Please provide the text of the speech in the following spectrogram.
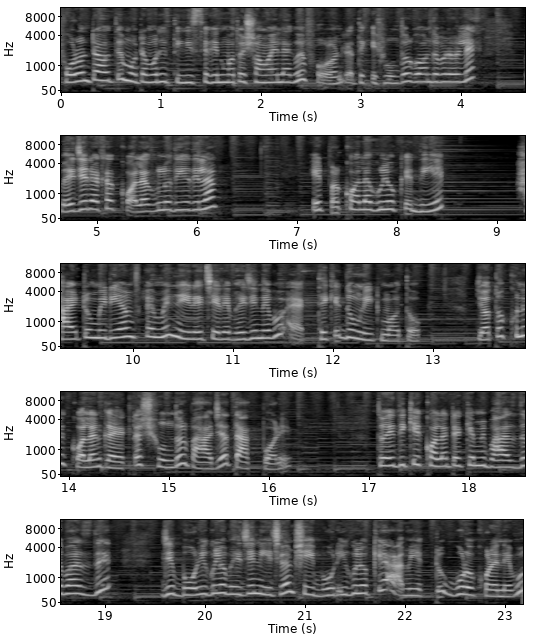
ফোড়নটা হতে মোটামুটি তিরিশ সেকেন্ড মতো সময় লাগবে। ফোড়নটা থেকে সুন্দর গন্ধ বেরোলে ভেজে রাখা কলাগুলো দিয়ে দিলাম। এরপর কলাগুলোকে দিয়ে হাই টু মিডিয়াম ফ্লেমে নেড়ে চেড়ে ভেজে নেব এক থেকে দু মিনিট মতো। যতক্ষণে কলার গায়ে একটা সুন্দর ভাজা দাগ পড়ে। তো এদিকে কলাটাকে আমি ভাজতে ভাজতে যে বড়িগুলো ভেজে নিয়েছিলাম, সেই বড়িগুলোকে আমি একটু গুঁড়ো করে নেব।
